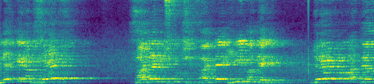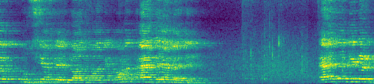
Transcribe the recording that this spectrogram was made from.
ਲੇਕਿਨ ਅਫਸੋਸ, ਸਾਡੇ ਵਿੱਚ ਕੁਝ ਸਾਡੇ ਹੀ ਬੰਦੇ ਜੋ ਅੱਜ ਕੁਰਸੀਆਂ ਤੇ ਵਿਰਾਜਮਾਨ ਨੇ, ਕੌਣ? ਐਜ਼ ਐ ਮੈਨੇ ਲੀਡਰ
